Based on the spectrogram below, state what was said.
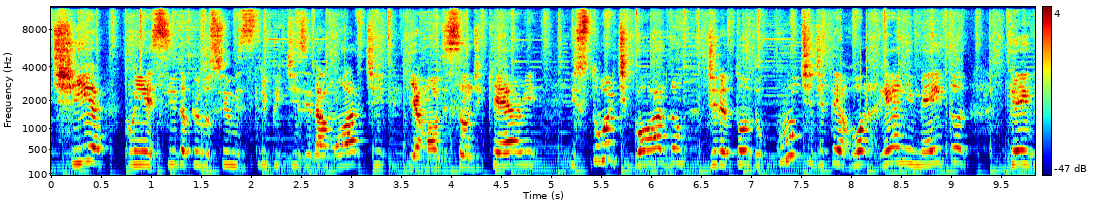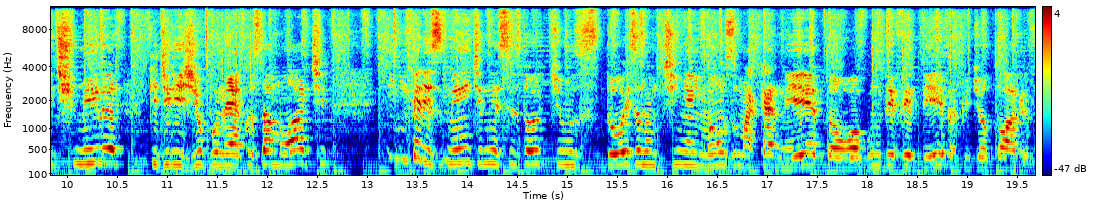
Tia, conhecida pelos filmes Striptease da Morte e A Maldição de Carrie. Stuart Gordon, diretor do cult de terror Reanimator. David Schmiller, que dirigiu Bonecos da Morte. Infelizmente, nesses últimos dois eu não tinha em mãos uma caneta ou algum DVD para pedir autógrafo,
